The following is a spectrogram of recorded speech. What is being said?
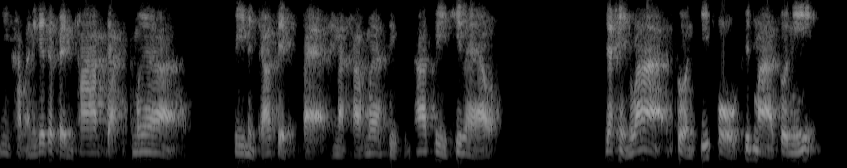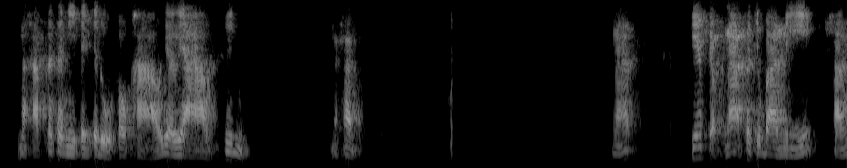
นี่ครับ อันนี้ก็จะเป็นภาพจากเมื่อปี1978นะครับ เมื่อ45ปีที่แล้ว จะเห็นว่าส่วนที่โผล่ขึ้นมาตัวนี้นะครับ ก็จะมีเป็นกระดูกขาวๆยาวๆขึ้น นะครับนะเทียบกับณปัจจุบันนี้ครับ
